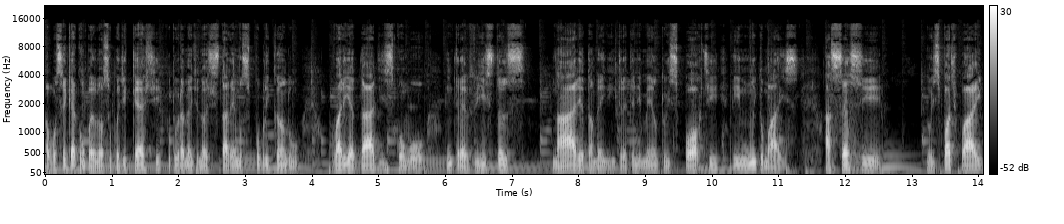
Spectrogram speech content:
A você que acompanha o nosso podcast, futuramente nós estaremos publicando variedades como entrevistas na área também de entretenimento, esporte e muito mais. Acesse no Spotify,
